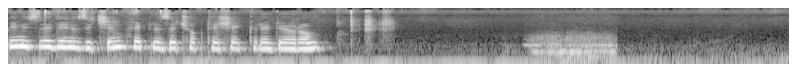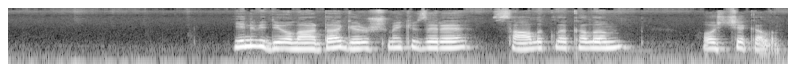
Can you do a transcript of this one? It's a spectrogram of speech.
Beni izlediğiniz için hepinize çok teşekkür ediyorum. Yeni videolarda görüşmek üzere. Sağlıkla kalın. Hoşçakalın.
